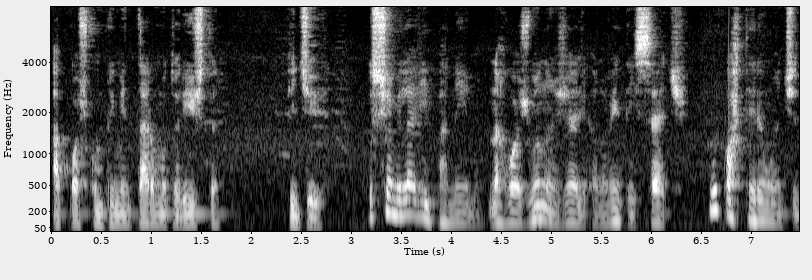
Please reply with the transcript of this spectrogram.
após cumprimentar o motorista, pedi: O senhor me leva em Ipanema, na rua Joana Angélica 97? Um quarteirão antes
